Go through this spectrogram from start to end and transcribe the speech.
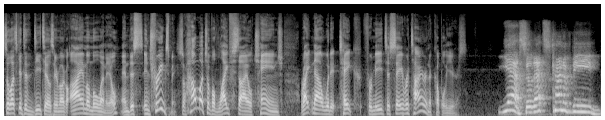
So let's get to the details here, Michael. I am a millennial, and this intrigues me. So, how much of a lifestyle change right now would it take for me to say retire in a couple of years? Yeah, so that's kind of the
